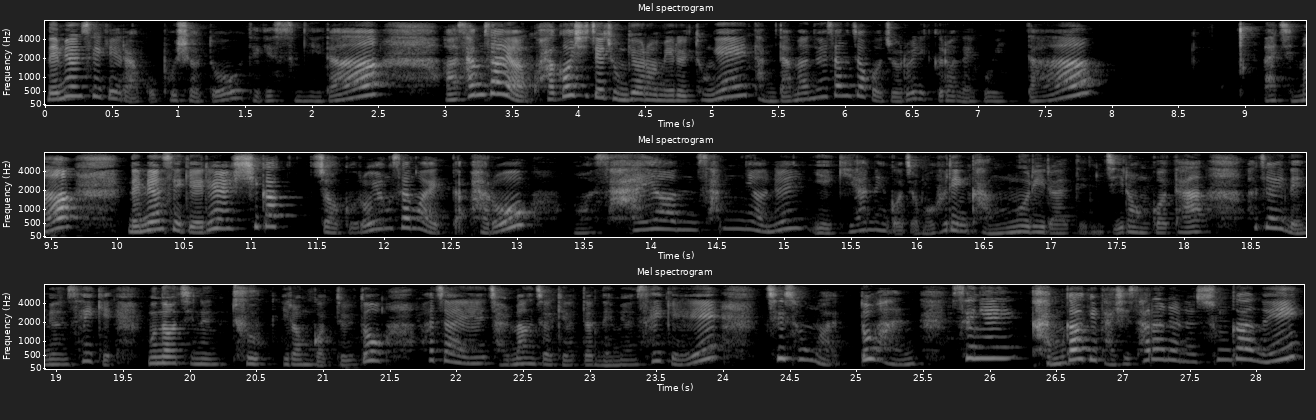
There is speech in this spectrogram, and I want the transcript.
내면 세계라고 보셔도 되겠습니다. 아, 3, 4연 과거 시제 종결 어미를 통해 담담한 회상적 어조를 이끌어내고 있다. 마지막 내면 세계를 시각적으로 형상화했다. 바로 어, 4연, 3년을 얘기하는 거죠. 뭐 흐린 강물이라든지 이런 거 다 화자의 내면 세계, 무너지는 둑 이런 것들도 화자의 절망적이었던 내면 세계의 채송화 또한 생의 감각이 다시 살아나는 순간의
